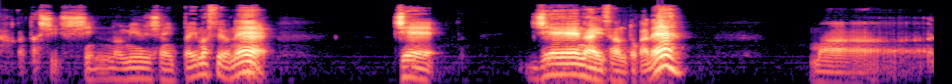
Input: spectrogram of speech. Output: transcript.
博多出身のミュージシャンいっぱいいますよね。J、J 内さんとかね。まあ、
